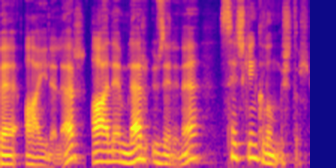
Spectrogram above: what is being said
ve aileler alemler üzerine seçkin kılınmıştır.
